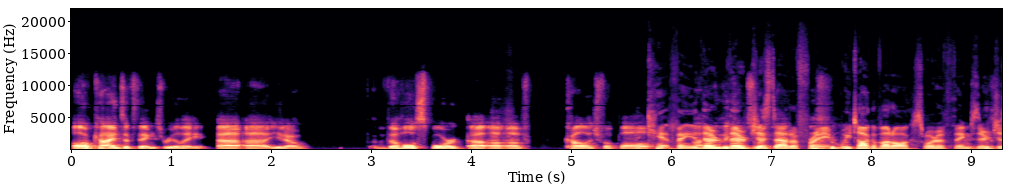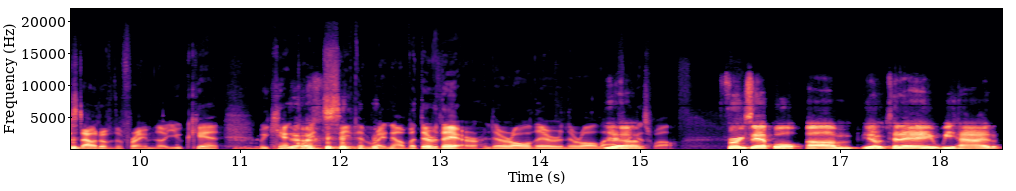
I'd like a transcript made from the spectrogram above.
all kinds of things, really. Uh, uh, you know, the whole sport uh, of college football. You can't think they're they're just out of frame. we talk about all sort of things. They're just out of the frame though. You can't we can't yeah. quite see them right now, but they're there. They're all there and they're all laughing yeah. as well. For example, um, you know, today we had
